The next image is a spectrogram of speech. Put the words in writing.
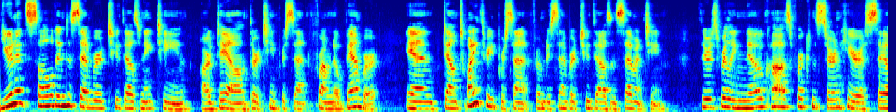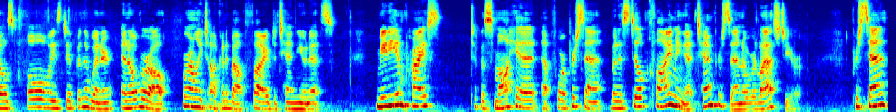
Units sold in December 2018 are down 13% from November and down 23% from December 2017. There's really no cause for concern here as sales always dip in the winter and overall we're only talking about 5 to 10 units. Median price took a small hit at 4% but is still climbing at 10% over last year. Percent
